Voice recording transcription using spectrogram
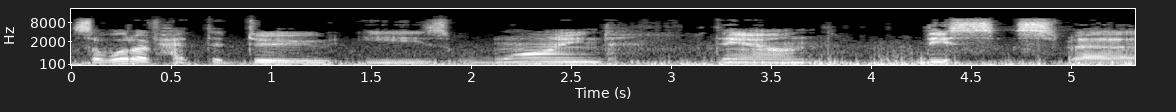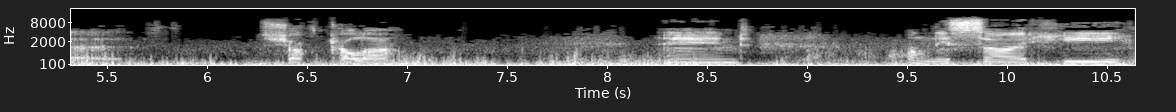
So what I've had to do is wind down this uh, shock collar and on this side here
